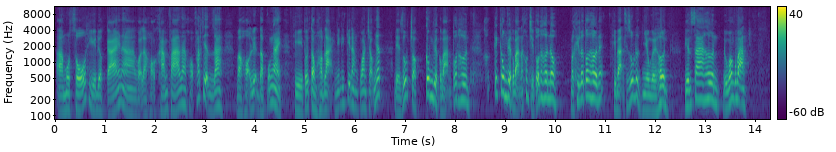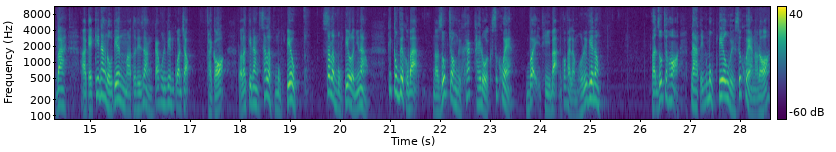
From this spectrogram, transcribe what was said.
À, một số thì được cái là gọi là họ khám phá ra họ phát hiện ra và họ luyện tập mỗi ngày. Thì tôi tổng hợp lại những cái kỹ năng quan trọng nhất để giúp cho công việc của bạn tốt hơn. Cái công việc của bạn nó không chỉ tốt hơn đâu mà khi nó tốt hơn ấy thì bạn sẽ giúp được nhiều người hơn tiến xa hơn đúng không các bạn? Và à, cái kỹ năng đầu tiên mà tôi thấy rằng các huấn luyện viên quan trọng phải có đó là kỹ năng xác lập mục tiêu. Xác lập mục tiêu là như nào? Cái công việc của bạn là giúp cho người khác thay đổi sức khỏe. Vậy thì bạn có phải là một huấn luyện viên không? Bạn giúp cho họ đạt đến cái mục tiêu về sức khỏe nào đó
